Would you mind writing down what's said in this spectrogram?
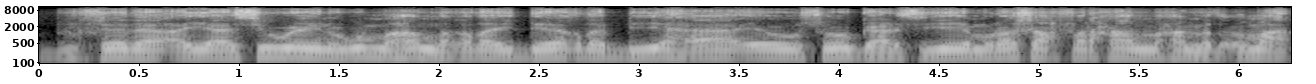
Bulshada ayaa si weyn ugu mahadnaqday deeqda biyaha ee uu soo gaadhsiiyey murashax farxaan maxamed cumar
